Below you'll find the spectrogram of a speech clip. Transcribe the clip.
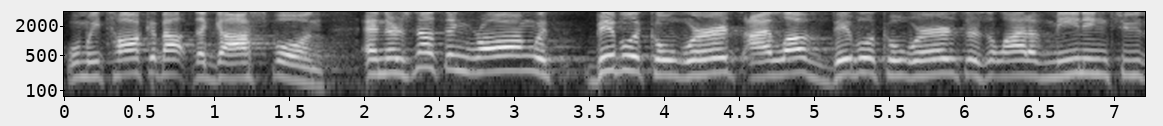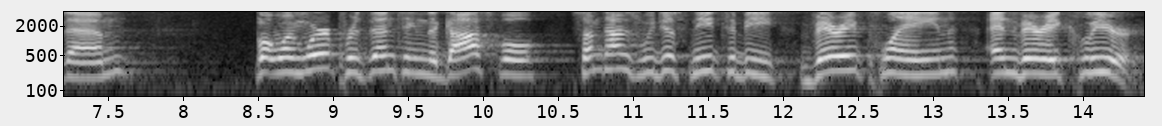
when we talk about the gospel. And, and there's nothing wrong with biblical words. I love biblical words, there's a lot of meaning to them. But when we're presenting the gospel, sometimes we just need to be very plain and very clear.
